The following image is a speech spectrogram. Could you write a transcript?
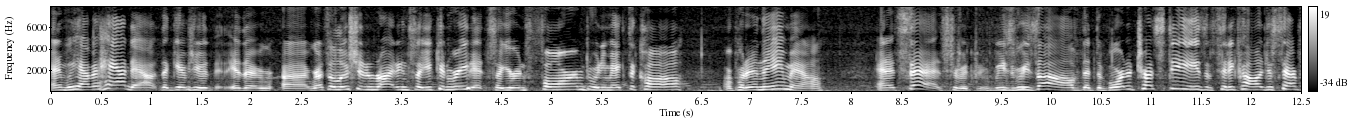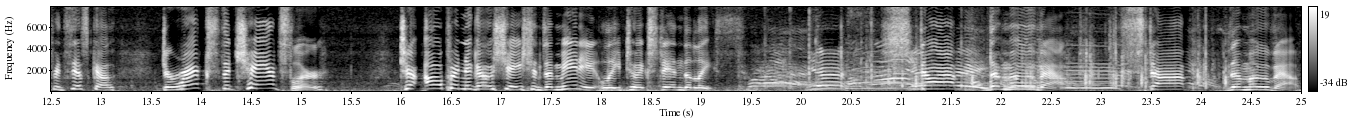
And we have a handout that gives you the uh, resolution in writing so you can read it so you're informed when you make the call or put it in the email. And it says to be resolved that the Board of Trustees of City College of San Francisco directs the Chancellor to open negotiations immediately to extend the lease. Yes. Stop the move out. Stop the move out.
